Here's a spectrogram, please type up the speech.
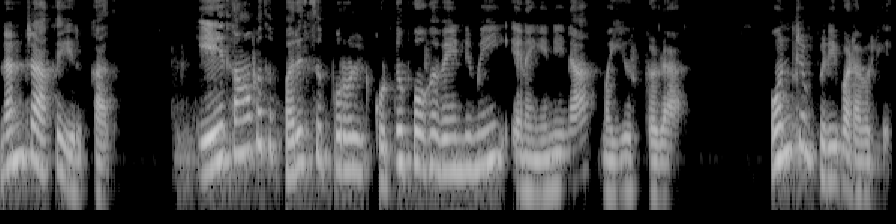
நன்றாக இருக்காது. ஏதாவது பரிசு பொருள் கொண்டு போக வேண்டுமே என எண்ணினார் மயூர்கிழார் ஒன்றும் பிடிபடவில்லை.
